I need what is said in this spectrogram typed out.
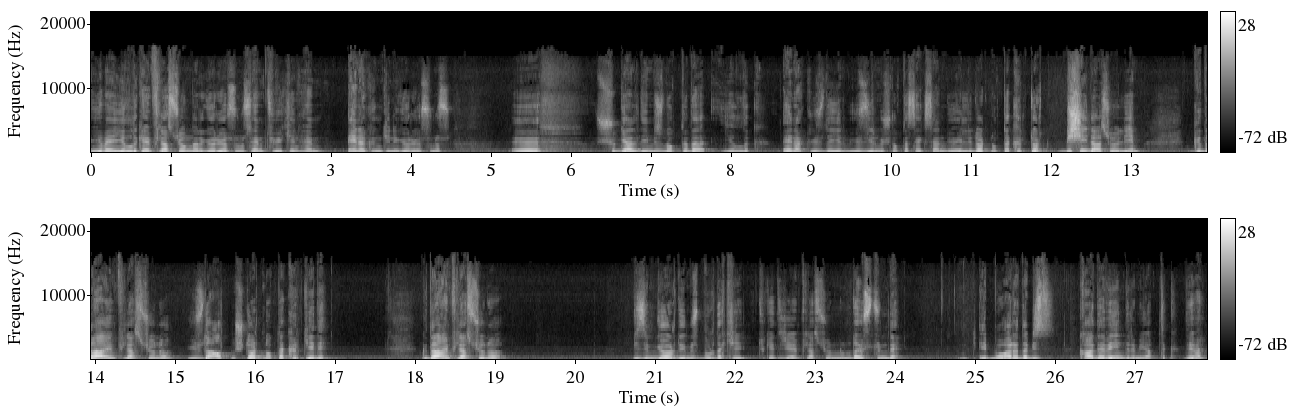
ve yıllık enflasyonları görüyorsunuz. Hem TÜİK'in hem ENAK'ınkini görüyorsunuz. Ee, şu geldiğimiz noktada yıllık ENAK %20, 123.80 diyor 54.44. Bir şey daha söyleyeyim. Gıda enflasyonu %64.47. Gıda enflasyonu bizim gördüğümüz buradaki tüketici enflasyonunun da üstünde. E, bu arada biz KDV indirimi yaptık değil mi?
